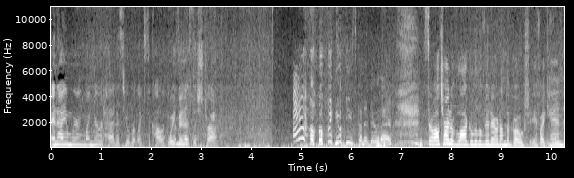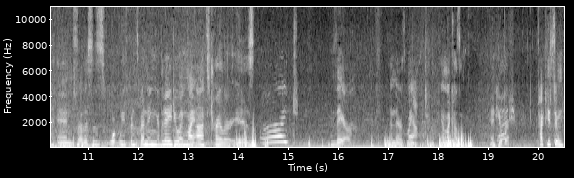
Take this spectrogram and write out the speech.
And I am wearing my nerd hat, as Hubert likes to call it, because it has the strap. Ow! I knew he was gonna do that. So I'll try to vlog a little bit out on the boat if I can. And so this is what we've been spending the day doing. My aunt's trailer is right there. And there's my aunt and my cousin and Hubert. Talk to you soon.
